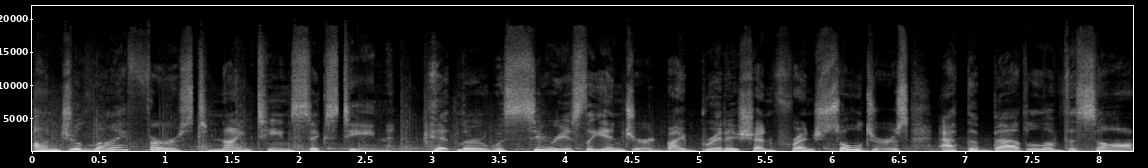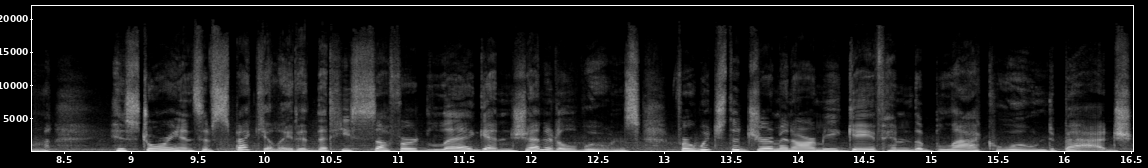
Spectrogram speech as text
On July 1, 1916, Hitler was seriously injured by British and French soldiers at the Battle of the Somme. Historians have speculated that he suffered leg and genital wounds, for which the German army gave him the Black Wound Badge.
